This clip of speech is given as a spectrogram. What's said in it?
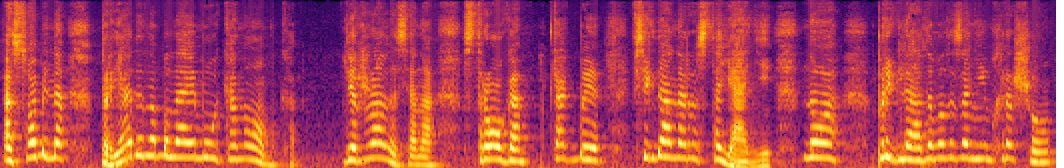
Особенно предана была ему экономка. Держалась она строго, как бы всегда на расстоянии, но приглядывала за ним хорошо.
